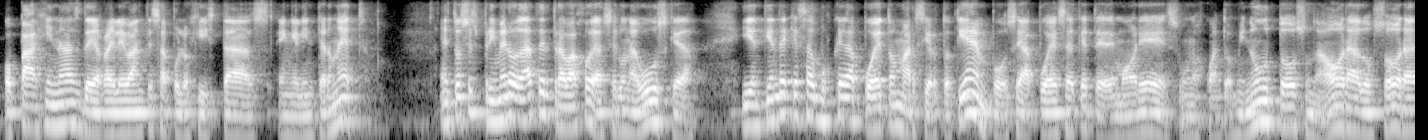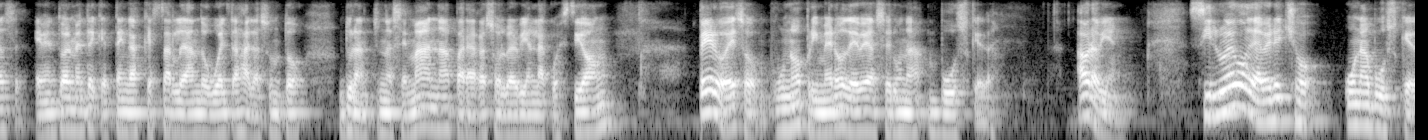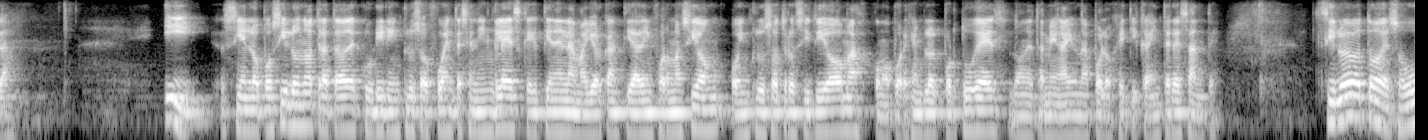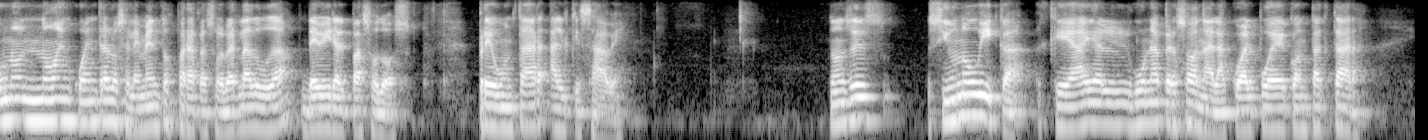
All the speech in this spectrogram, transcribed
o páginas de relevantes apologistas en el Internet. Entonces, primero date el trabajo de hacer una búsqueda y entiende que esa búsqueda puede tomar cierto tiempo, o sea, puede ser que te demores unos cuantos minutos, una hora, dos horas, eventualmente que tengas que estarle dando vueltas al asunto durante una semana para resolver bien la cuestión. Pero eso, uno primero debe hacer una búsqueda. Ahora bien, si luego de haber hecho una búsqueda y si en lo posible uno ha tratado de cubrir incluso fuentes en inglés que tienen la mayor cantidad de información o incluso otros idiomas como por ejemplo el portugués, donde también hay una apologética interesante. Si luego todo eso uno no encuentra los elementos para resolver la duda, debe ir al paso 2, preguntar al que sabe. Entonces, si uno ubica que hay alguna persona a la cual puede contactar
